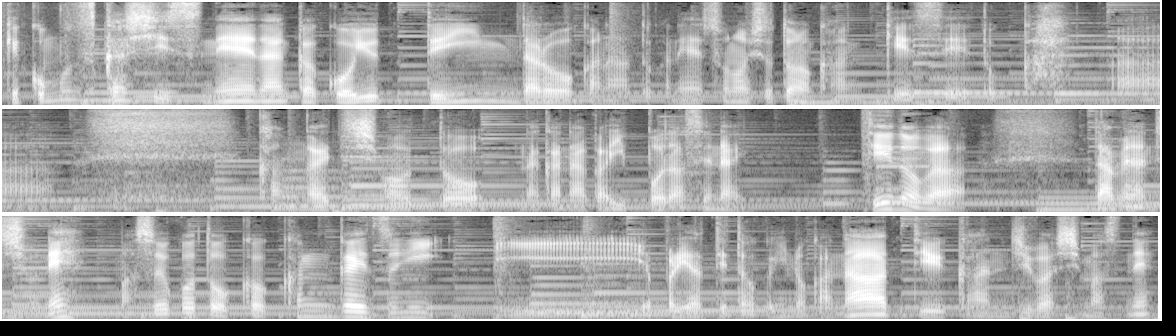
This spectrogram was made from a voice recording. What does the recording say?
結構難しいですね。なんかこう言っていいんだろうかなとかね、その人との関係性とか、あ考えてしまうとなかなか一歩出せないっていうのがダメなんでしょうね。まあそういうことを考えずにやっぱりやっていった方がいいのかなっていう感じはしますね。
